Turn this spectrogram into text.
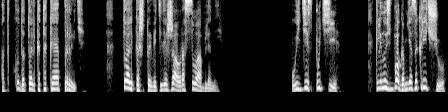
Откуда только такая прыть? Только что ведь лежал расслабленный. Уйди с пути! Клянусь богом, я закричу!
